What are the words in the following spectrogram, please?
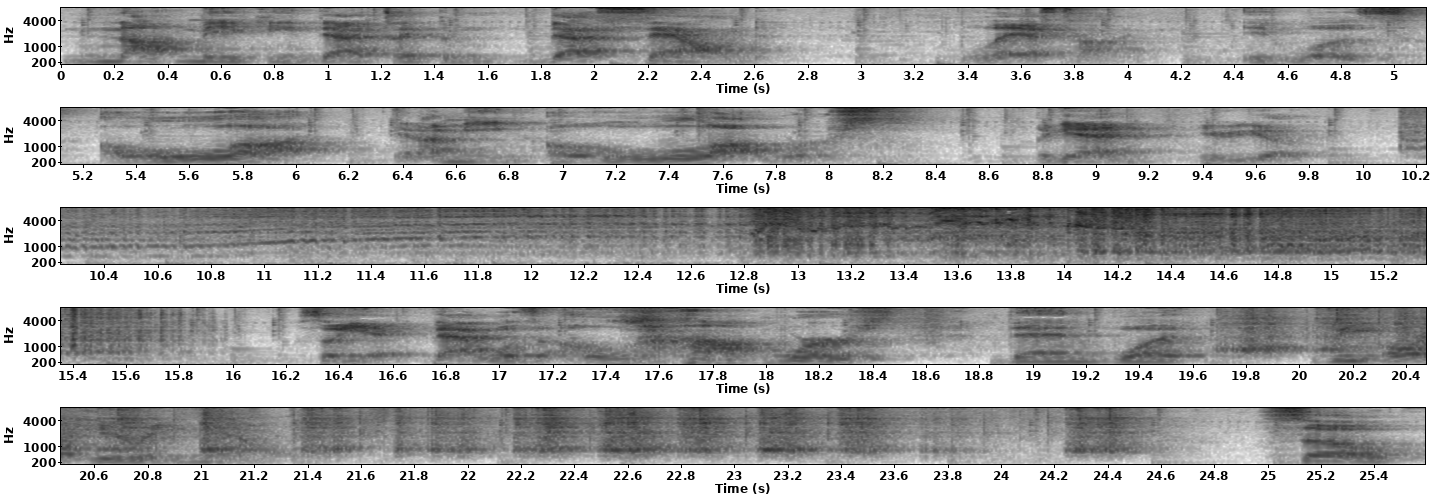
not making that type of that sound last time. It was a lot, and I mean a lot worse. Again, here you go. So yeah, that was a lot worse than what we are hearing now. So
